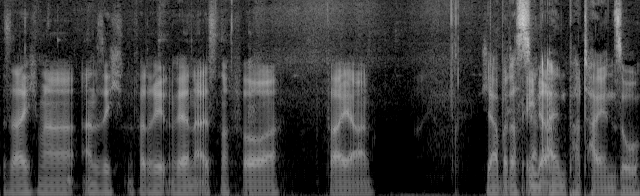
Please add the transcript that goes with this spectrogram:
sag ich mal, Ansichten vertreten werden als noch vor ein paar Jahren. Ja, aber das ist ja in allen Parteien so.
